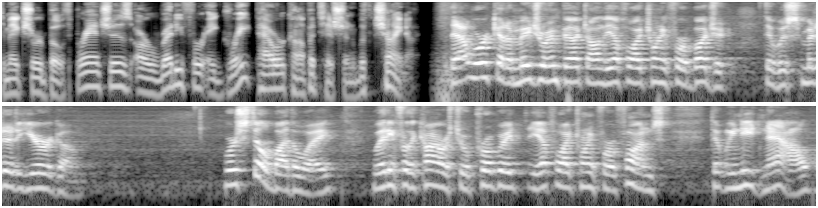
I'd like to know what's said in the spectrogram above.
to make sure both branches are ready for a great power competition with China. That work had a major impact on the FY24 budget that was submitted a year ago. We're still, by the way, waiting for the Congress to appropriate the FY24 funds that we need now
